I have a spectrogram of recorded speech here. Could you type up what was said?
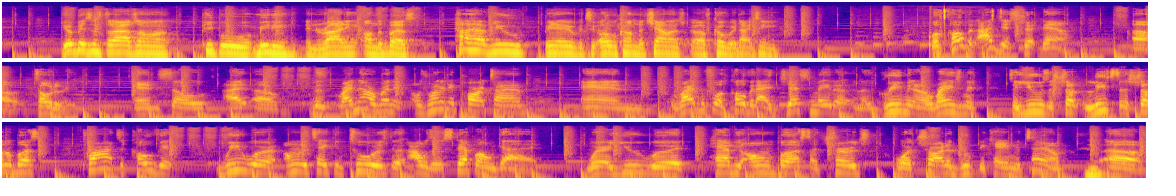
your business thrives on people meeting and riding on the bus. How have you been able to overcome the challenge of COVID 19? Well, COVID, I just shut down uh, totally. And so I, uh, right now I run it, I was running it part time. And right before COVID, I just made a, an agreement, an arrangement to use a shuttle, lease a shuttle bus. Prior to COVID, we were only taking tours. That I was a step-on guide, where you would have your own bus, a church, or a charter group that came to town. Mm-hmm. Uh,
